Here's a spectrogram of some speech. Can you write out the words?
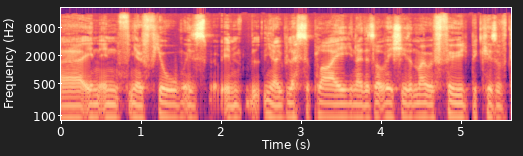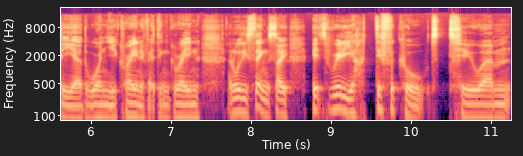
Uh, in in you know fuel is in you know less supply. You know there's a lot of issues at the moment with food because of the uh, the war in Ukraine affecting grain and all these things. So it's really difficult to um,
